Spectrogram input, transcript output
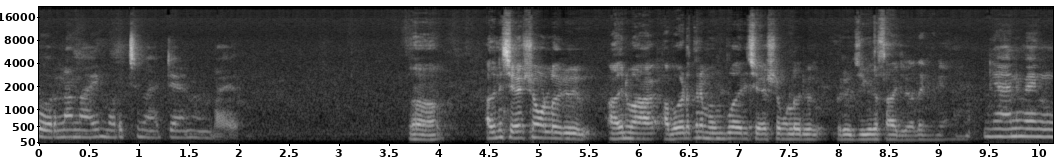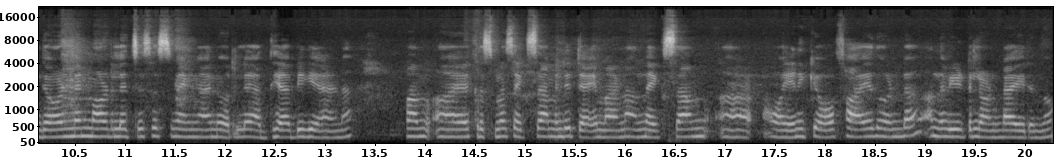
പൂർണമായി മുറിച്ച് മാറ്റിയാണ് ഉണ്ടായത്. അതിനുശേഷമുള്ള ഒരു അതിന് അപകടത്തിന് മുമ്പ് അതിന് ശേഷമുള്ള ഒരു ഒരു ജീവിത സാഹചര്യം അതെങ്ങനെയാണ് ഞാൻ government model H S S വെങ്ങാനൂരിലെ അധ്യാപികയാണ്. അപ്പം ക്രിസ്മസ് എക്സാമിന്റെ ടൈമാണ്. അന്ന് എക്സാം എനിക്ക് ഓഫ് ആയതുകൊണ്ട് അന്ന് വീട്ടിലുണ്ടായിരുന്നു.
